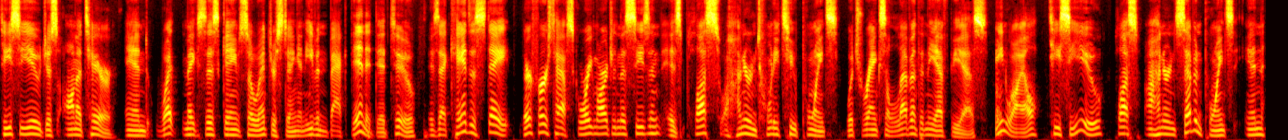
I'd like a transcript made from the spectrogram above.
TCU just on a tear. And what makes this game so interesting, and even back then it did too, is that Kansas State, their first half scoring margin this season is plus 122 points, which ranks 11th in the FBS. Meanwhile, TCU plus 107 points in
